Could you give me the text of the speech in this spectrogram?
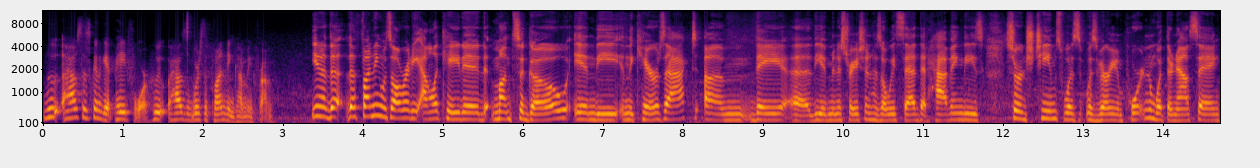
who, how's this going to get paid for? Who, how's, where's the funding coming from? You know, the, the funding was already allocated months ago in the in the CARES Act. Um, they uh, the administration has always said that having these surge teams was was very important. What they're now saying,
